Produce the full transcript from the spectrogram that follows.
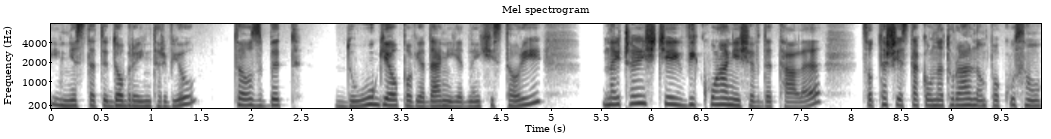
yy, niestety dobre interwiu, to zbyt długie opowiadanie jednej historii, najczęściej wikłanie się w detale, co też jest taką naturalną pokusą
